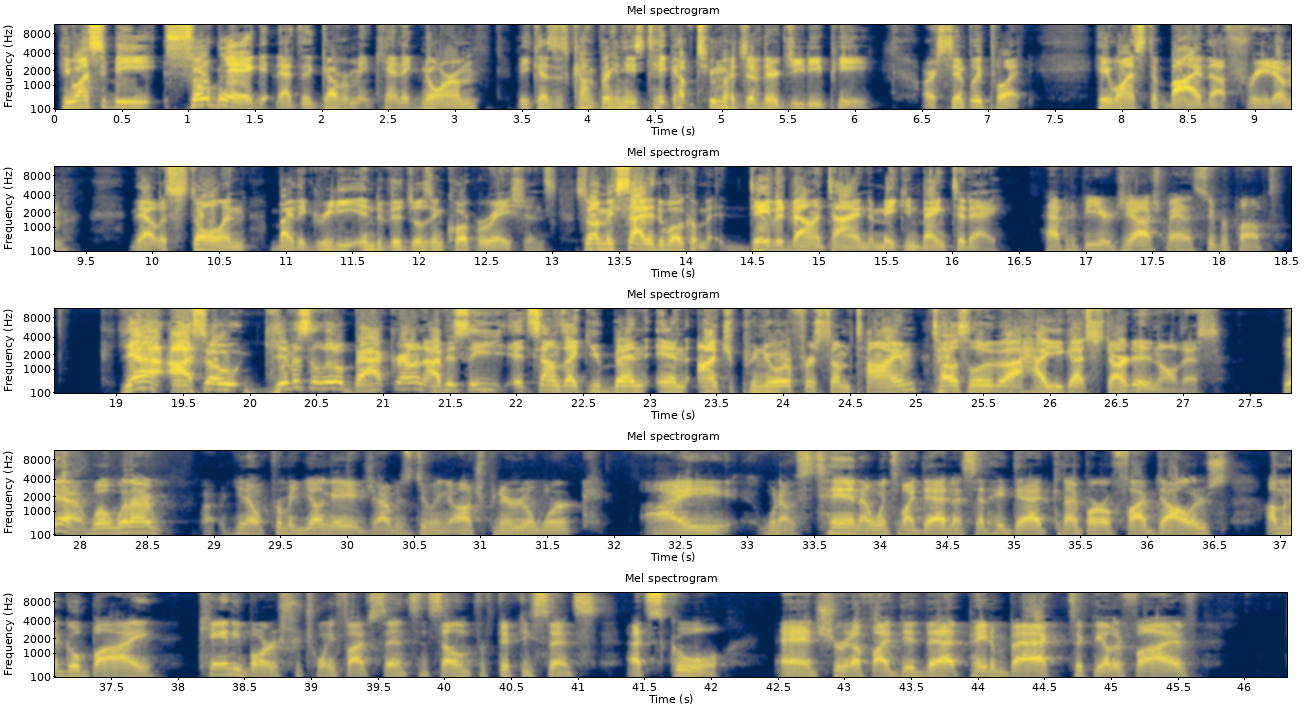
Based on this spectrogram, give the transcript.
He wants to be so big that the government can't ignore him because his companies take up too much of their GDP. Or simply put, he wants to buy the freedom that was stolen by the greedy individuals and corporations. So I'm excited to welcome David Valentine to Making Bank today. Happy to be here, Josh, man. Super pumped. Yeah. Uh, so give us a little background. Obviously, it sounds like you've been an entrepreneur for some time. Tell us a little bit about how you got started in all this. Yeah. Well, when I, uh, you know, from a young age, I was doing entrepreneurial work. I, when I was 10, I went to my dad and I said, Hey, dad, can I borrow $5? I'm going to go buy candy bars for 25 cents and sell them for 50 cents at school. And sure enough, I did that, paid him back, took the other five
